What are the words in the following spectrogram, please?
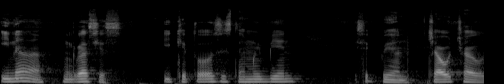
Y nada, gracias. Y que todos estén muy bien y se cuidan. Chao, chao.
